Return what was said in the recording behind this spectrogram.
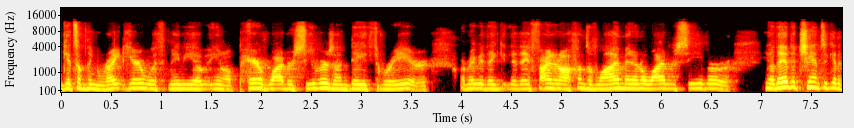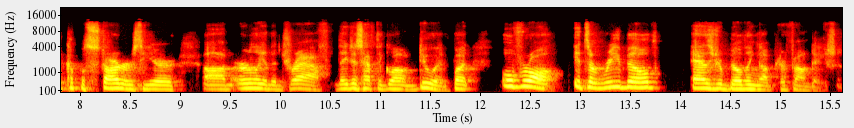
get something right here with maybe a you know a pair of wide receivers on day three, or or maybe they they find an offensive lineman and a wide receiver, or you know they have the chance to get a couple starters here um, early in the draft. They just have to go out and do it. But overall, it's a rebuild as you're building up your foundation.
